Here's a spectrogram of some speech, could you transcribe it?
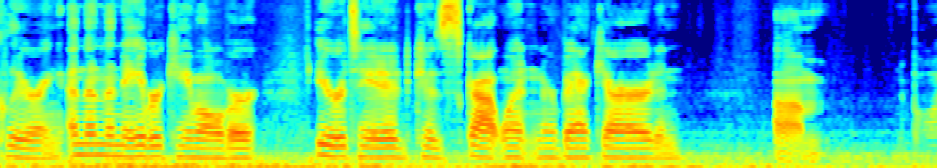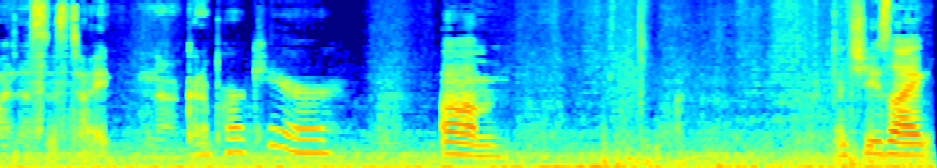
clearing. And then the neighbor came over, irritated because Scott went in her backyard and, um, boy, this is tight. Not gonna park here. Um, and she's like,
